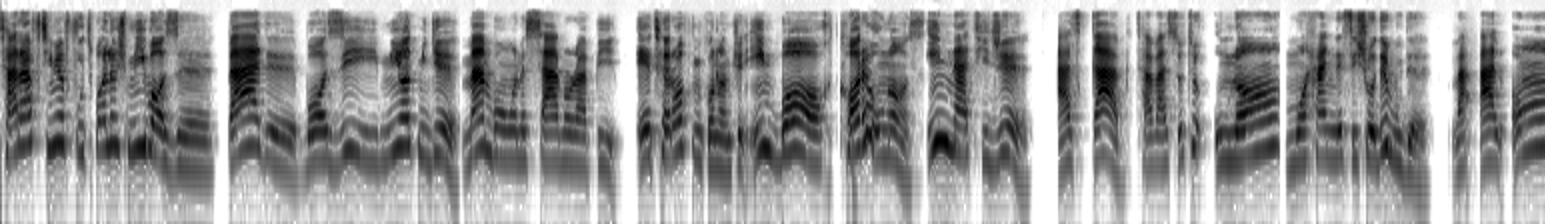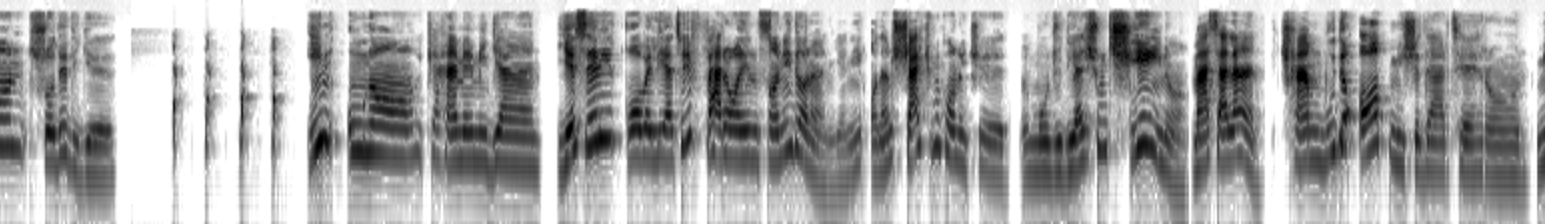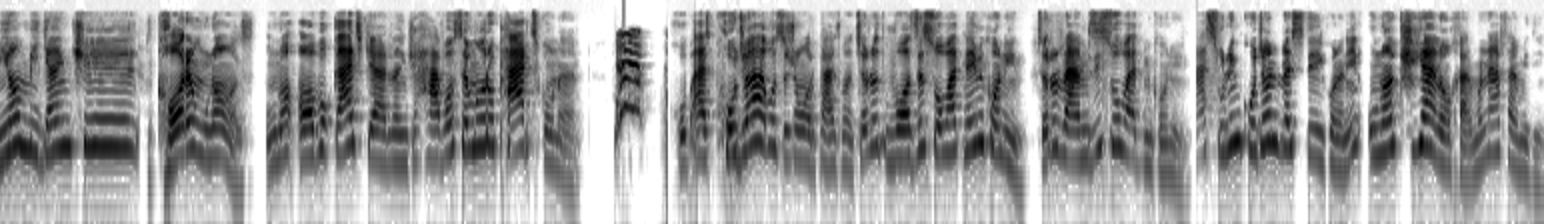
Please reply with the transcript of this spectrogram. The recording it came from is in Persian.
طرف تیم فوتبالش میبازه. بعد بازی میاد میگه من به عنوان سرمربی اعتراف می‌کنم که این باخت کار اوناست. این نتیجه از قبل توسط اونا مهندسی شده بوده و الان شده دیگه. این اونا که همه میگن یه سری قابلیت های فراانسانی دارن. یعنی آدم شک می‌کنه که موجودیتشون چیه اینا. مثلا کمبود آب میشه در تهران. میان میگن که کار اوناست. اونا آب و قطع کردن که حواس ما رو پرت کنن. خب از کجا حواس شما رو پرت کنن؟ چرا واضح صحبت نمی‌کنین؟ چرا رمزی صحبت می‌کنین؟ مسئولین کجا رسیدگی کنن؟ این اونا کیان آخر؟ ما نفهمیدیم.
